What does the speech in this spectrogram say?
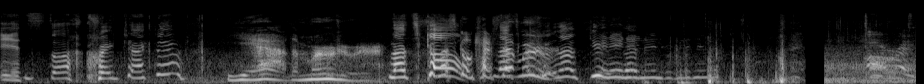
It's the crank detective? Yeah, the murderer. Let's go! Let's go catch that Let's- murderer. Let's do it. All right,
